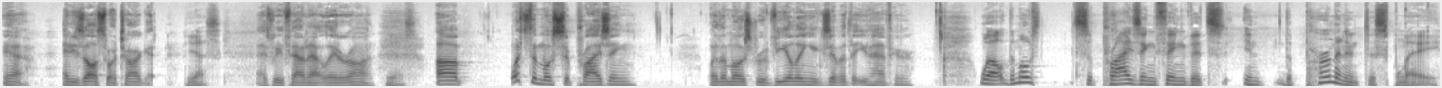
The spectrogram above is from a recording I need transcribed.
yeah. And he's also a target, Yes, as we found out later on. yes. Um, what's the most surprising or the most revealing exhibit that you have here? Well, the most surprising thing that's in the permanent display,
